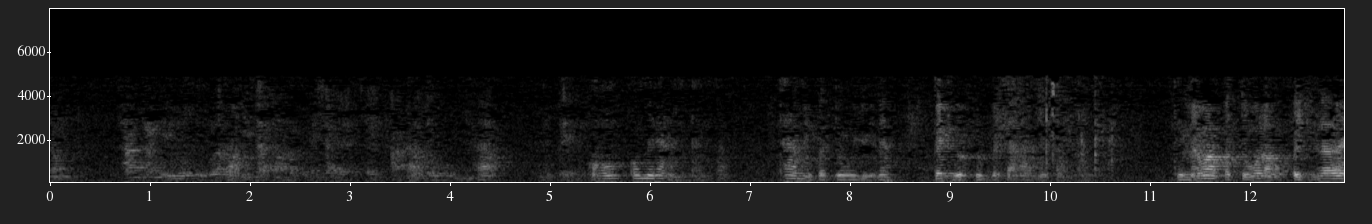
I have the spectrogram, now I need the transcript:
ยังทางทางนี้รู้สึกว่ามีถัดมาเราไม่ใช้ใช้ทางประตูครับโอ้ก็ไม่ได้เหมือนกันครับ ถ้ามีประตูอยู่นะก็ถือว่าคุณประจาราเดียวกันถึงแม้ว่าประตูเราปิดเลย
